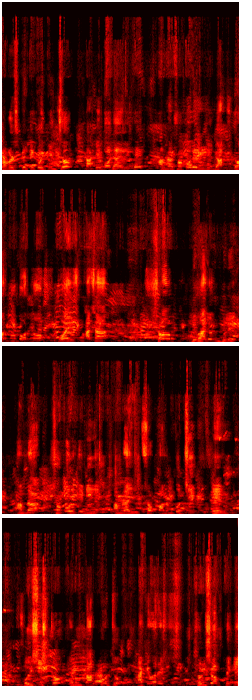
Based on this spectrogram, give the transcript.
সাংস্কৃতিক ঐতিহ্য তাকে বজায় রেখে আমরা সকলে মিলে জাতি ধর্ম বর্ণ বয়স ভাষা সব বিভাজন ভুলে আমরা সকলকে নিয়ে আমরা এই উৎসব পালন করছি। এর বৈশিষ্ট্য এবং তাৎপর্য একেবারে শৈশব থেকে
